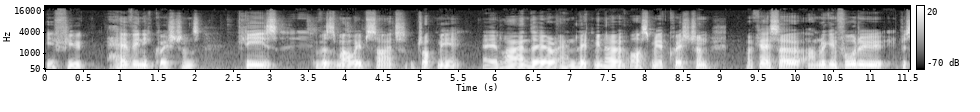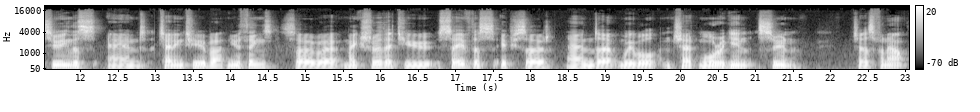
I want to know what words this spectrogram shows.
if you have any questions, please visit my website, drop me a line there and let me know. Ask me a question. Okay, so I'm looking forward to pursuing this and chatting to you about new things. So uh, make sure that you save this episode and uh, we will chat more again soon. Cheers for now.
